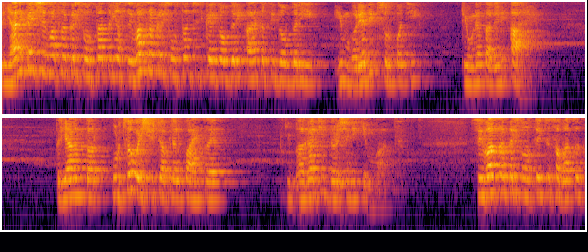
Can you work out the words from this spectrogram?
तर ह्या जे काही सेवा सहकारी संस्था तर या सेवा सहकारी संस्थांची जी काही जबाबदारी आहे तर ती जबाबदारी ही मर्यादित स्वरूपाची ठेवण्यात आलेली आहे. तर यानंतर पुढचं वैशिष्ट्य आपल्याला पाहायचं आहे की भागाची दर्शनी किंमत. सेवा सहकारी संस्थेचे सभासद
